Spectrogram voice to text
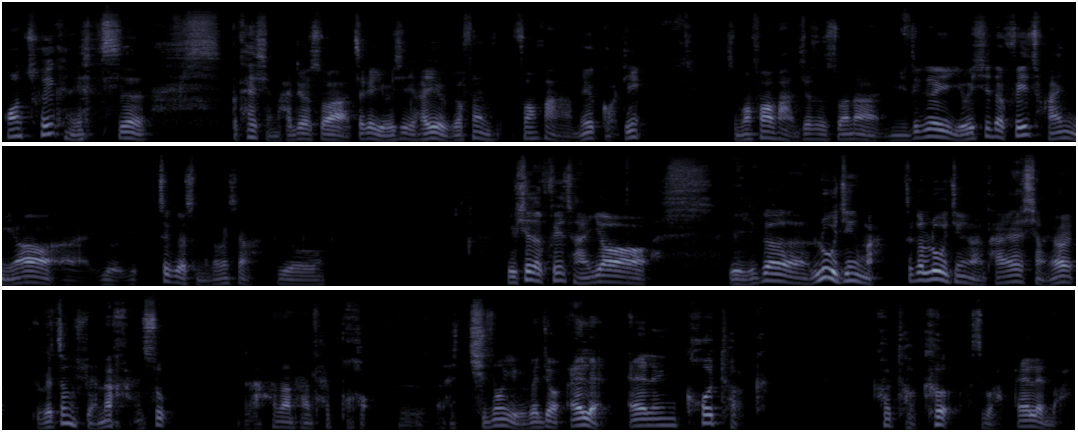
光吹肯定是不太行的。他就说啊，这个游戏还有个方方法没有搞定。什么方法？就是说呢，你这个游戏的飞船，你要呃有一这个什么东西啊？有游戏的飞船要有一个路径嘛？这个路径啊，它想要有个正弦的函数，然后让他才跑。呃，其中有一个叫 Alan，Alan Kotok，科托克是吧？Alan 吧，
